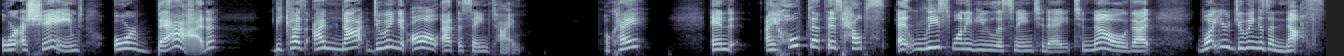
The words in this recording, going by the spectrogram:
or ashamed or bad because I'm not doing it all at the same time. Okay. And I hope that this helps at least one of you listening today to know that what you're doing is enough.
